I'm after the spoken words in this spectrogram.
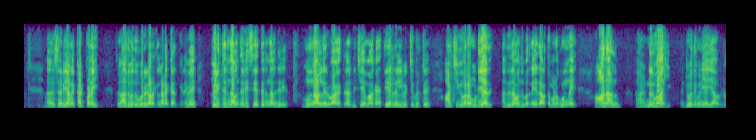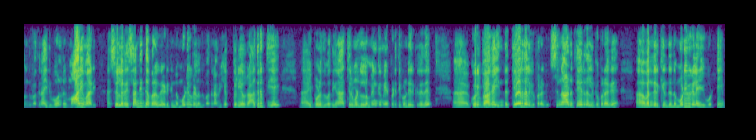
சரியான கற்பனை. அது வந்து ஒரு காலத்தில் நடக்காது. எனவே பிரித்திருந்தாலும் சரி சேர்த்திருந்தாலும் சரி முன்னாள் நிர்வாகத்தினர் நிச்சயமாக தேர்தலில் வெற்றி பெற்று ஆட்சிக்கு வர முடியாது. அதுதான் வந்து பாத்தீங்கன்னா யதார்த்தமான உண்மை. ஆனாலும் நிர்வாகி ஜோதிமணி ஐயா அவர்கள் வந்து பாத்தீங்கன்னா இது போன்று மாறி மாறி சிலரை சந்தித்த பிறகு எடுக்கின்ற முடிவுகள் வந்து பாத்தீங்கன்னா மிகப்பெரிய ஒரு அதிருப்தியை இப்பொழுது பாத்தீங்கன்னா திருமண்டலம் எங்கும் ஏற்படுத்தி கொண்டிருக்கிறது. அஹ், குறிப்பாக இந்த தேர்தலுக்கு பிறகு சினாடு தேர்தலுக்கு பிறகு வந்திருக்கின்ற இந்த முடிவுகளை ஒட்டி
